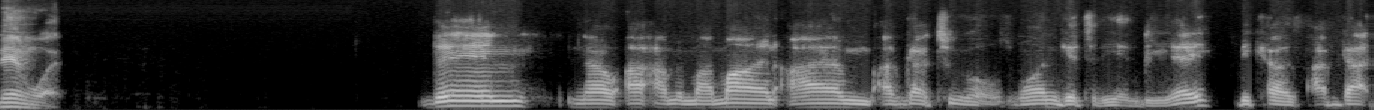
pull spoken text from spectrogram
Then what? Then no, I, I'm in my mind. I'm I've got two goals. One, get to the NBA because I've got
